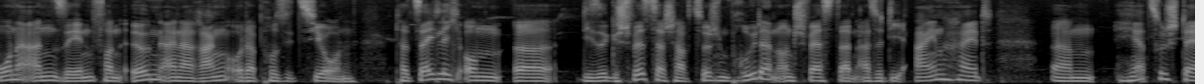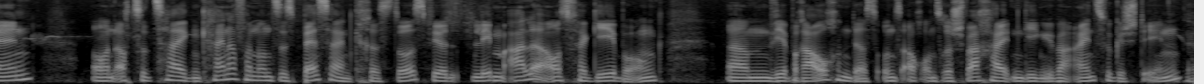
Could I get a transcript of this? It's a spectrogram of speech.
ohne Ansehen von irgendeiner Rang oder Position tatsächlich um äh, diese Geschwisterschaft zwischen Brüdern und Schwestern, also die Einheit ähm, herzustellen und auch zu zeigen, keiner von uns ist besser in Christus. Wir leben alle aus Vergebung. Ähm, wir brauchen das, uns auch unsere Schwachheiten gegenüber einzugestehen. Ja.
